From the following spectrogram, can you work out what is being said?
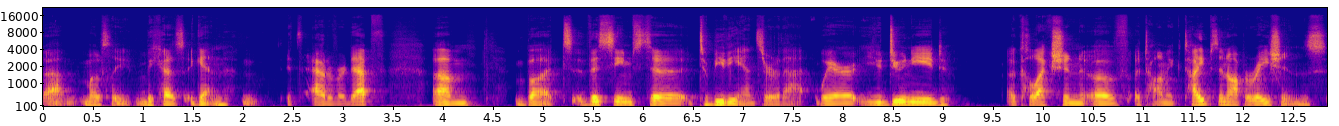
Um, mostly because again, it's out of our depth. Um, but this seems to to be the answer to that, where you do need a collection of atomic types and operations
